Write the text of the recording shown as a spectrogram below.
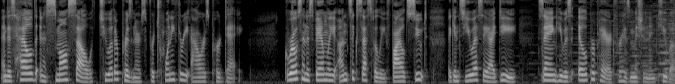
and is held in a small cell with two other prisoners for 23 hours per day. Gross and his family unsuccessfully filed suit against USAID, saying he was ill prepared for his mission in Cuba.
